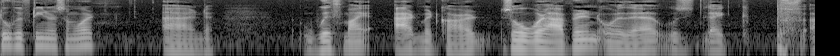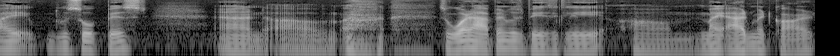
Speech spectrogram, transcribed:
215 or somewhat and with my admit card so what happened over there was like pff, i was so pissed and um, so what happened was basically um, my admit card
